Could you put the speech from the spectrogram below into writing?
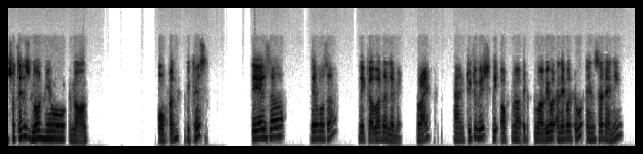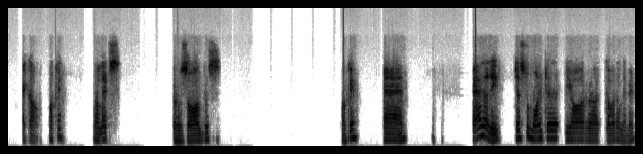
So there is no new log open because there's a there was a the governor limit, right? And due to which the uh, it, uh, we were unable to insert any account. Okay. Now let's resolve this. Okay. And parallelly, just to monitor your uh, governor limit,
